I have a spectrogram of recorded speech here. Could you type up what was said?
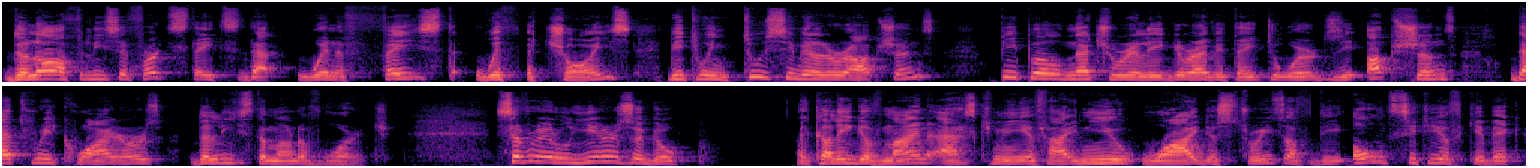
The law of least effort states that when faced with a choice between two similar options, people naturally gravitate towards the options that requires the least amount of work. Several years ago, a colleague of mine asked me if I knew why the streets of the old city of Quebec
